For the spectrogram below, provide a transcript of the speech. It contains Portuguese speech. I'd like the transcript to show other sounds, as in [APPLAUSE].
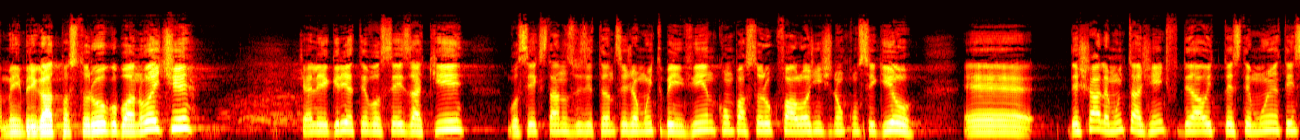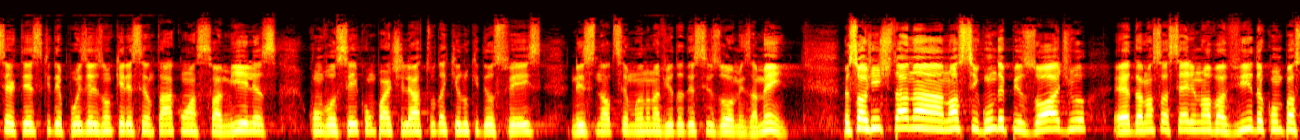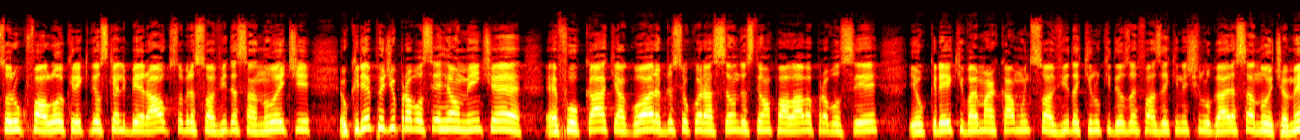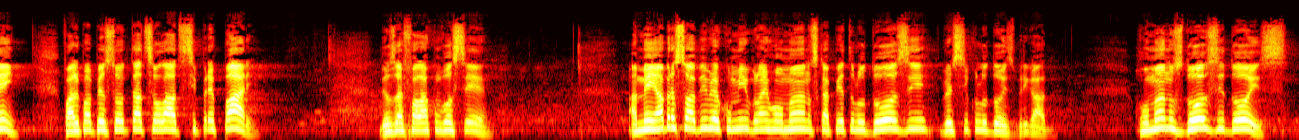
Amém. Obrigado, Pastor Hugo. Boa noite. Que alegria ter vocês aqui. Você que está nos visitando, seja muito bem-vindo. Como o Pastor Hugo falou, a gente não conseguiu é, deixar né, muita gente dar o testemunho. Tenho certeza que depois eles vão querer sentar com as famílias, com você e compartilhar tudo aquilo que Deus fez nesse final de semana na vida desses homens. Amém? Pessoal, a gente está no nosso segundo episódio é, da nossa série Nova Vida. Como o pastor Hugo falou, eu creio que Deus quer liberar algo sobre a sua vida essa noite. Eu queria pedir para você realmente é, é, focar aqui agora, abrir o seu coração. Deus tem uma palavra para você e eu creio que vai marcar muito sua vida aquilo que Deus vai fazer aqui neste lugar essa noite. Amém? Fale para a pessoa que está do seu lado, se prepare. Deus vai falar com você. Amém. Abra sua Bíblia comigo lá em Romanos, capítulo 12, versículo 2. Obrigado. Romanos 12, 2.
